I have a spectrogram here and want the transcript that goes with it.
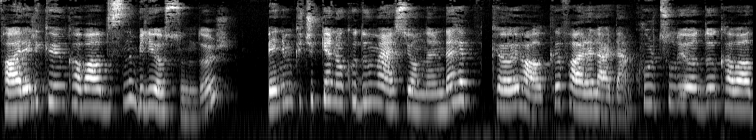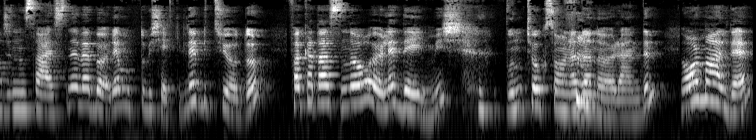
Fareli Köyün Kavalcısını biliyorsundur. Benim küçükken okuduğum versiyonlarında hep köy halkı farelerden kurtuluyordu kavalcının sayesinde ve böyle mutlu bir şekilde bitiyordu. Fakat aslında o öyle değilmiş. Bunu çok sonradan öğrendim. Normalde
